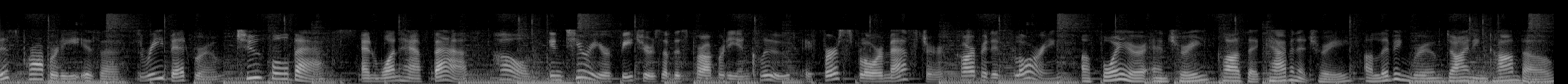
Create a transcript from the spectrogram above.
This property is a three bedroom, two full baths, and one half bath home. Interior features of this property include a first floor master, carpeted flooring, a foyer entry, closet cabinetry, a living room dining combo,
